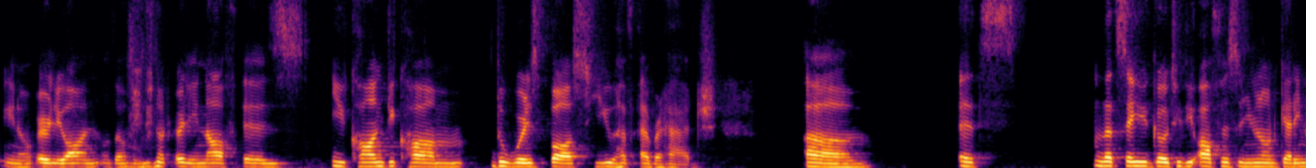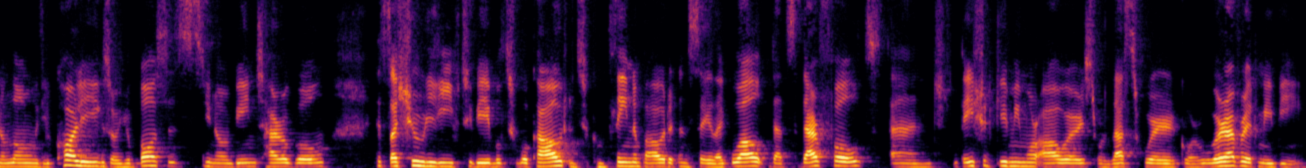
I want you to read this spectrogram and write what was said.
you know, early on, although maybe not early enough, is you can't become the worst boss you have ever had. Um, it's let's say you go to the office and you're not getting along with your colleagues or your boss is, you know, being terrible it's such a relief to be able to walk out and to complain about it and say like well that's their fault and they should give me more hours or less work or wherever it may be.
